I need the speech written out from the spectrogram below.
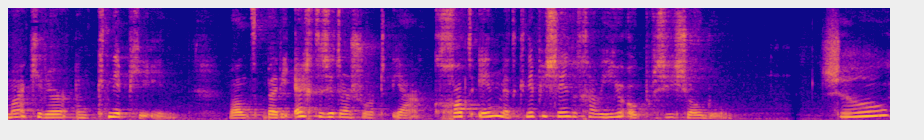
maak je er een knipje in. Want bij die echte zit er een soort ja, gat in met knipjes in. Dat gaan we hier ook precies zo doen. Zo.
